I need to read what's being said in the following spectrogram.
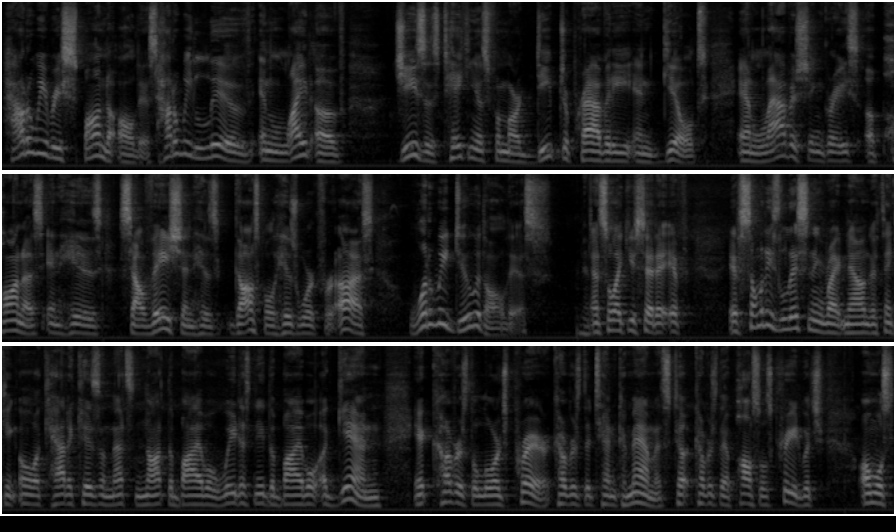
how do we respond to all this? How do we live in light of Jesus taking us from our deep depravity and guilt and lavishing grace upon us in his salvation, his gospel, his work for us, what do we do with all this? And so, like you said, if if somebody's listening right now and they're thinking, oh, a catechism, that's not the Bible, we just need the Bible, again, it covers the Lord's Prayer, covers the Ten Commandments, t- covers the Apostles' Creed, which almost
